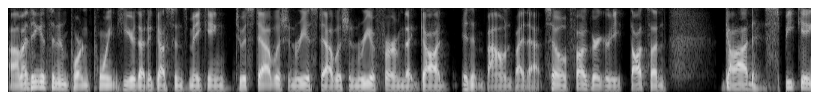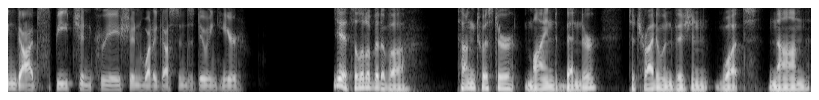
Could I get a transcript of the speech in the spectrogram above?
Um, I think it's an important point here that Augustine's making to establish and reestablish and reaffirm that God isn't bound by that. So, Father Gregory, thoughts on God speaking, God's speech and creation, what Augustine's doing here? Yeah, it's a little bit of a tongue twister, mind bender to try to envision what non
